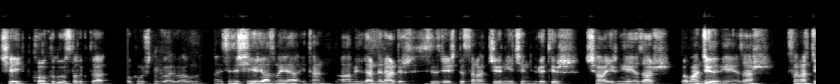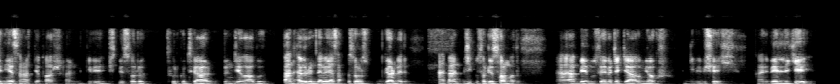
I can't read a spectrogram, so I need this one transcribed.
Şey, korkulu ustalıkta okumuştum galiba bunu. Hani sizi şiir yazmaya iten amiller nelerdir? Sizce işte sanatçı niçin üretir? Şair niye yazar? Romancı niye yazar? Sanatçı niye sanat yapar? Hani gibi işte bir soru. Turgut Uyar'ın cevabı ben ömrümde böyle saplı soru görmedim. Yani ben hiç bu soruyu sormadım. Yani benim bu soruya verecek cevabım yok gibi bir şey. Hani belli ki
